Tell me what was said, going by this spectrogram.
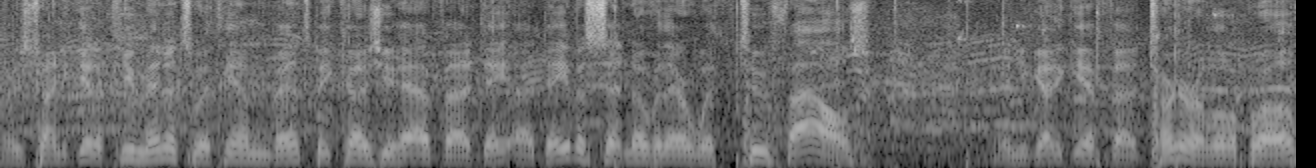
Well, he's trying to get a few minutes with him, Vince, because you have uh, da- uh, Davis sitting over there with two fouls, and you got to give uh, Turner a little bro.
